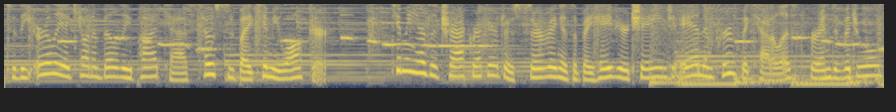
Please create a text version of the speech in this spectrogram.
to the Early Accountability Podcast hosted by Kimmy Walker. Kimmy has a track record of serving as a behavior change and improvement catalyst for individuals,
